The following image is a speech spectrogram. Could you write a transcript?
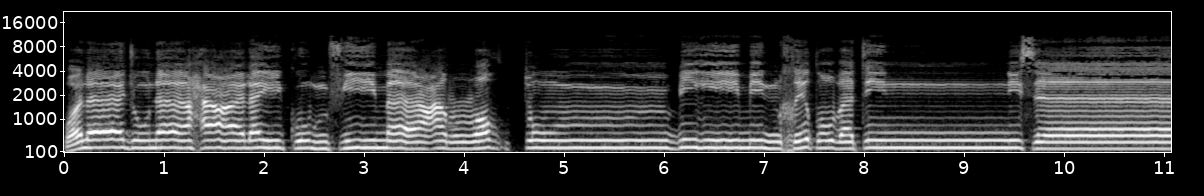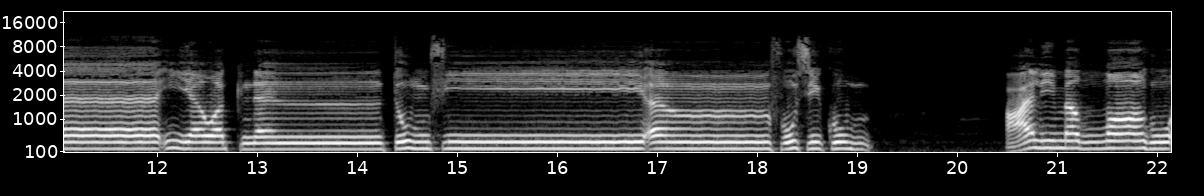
ولا جناح عليكم فيما عرضتم به من خطبة النساء وكننتم في أنفسكم علم الله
